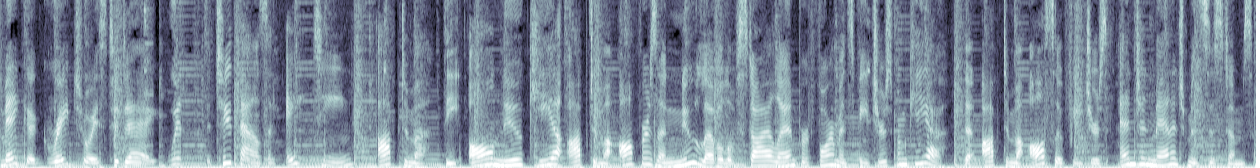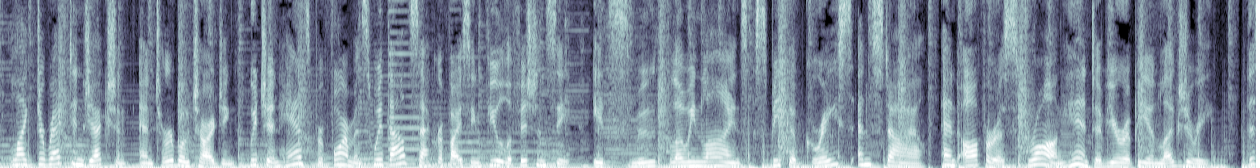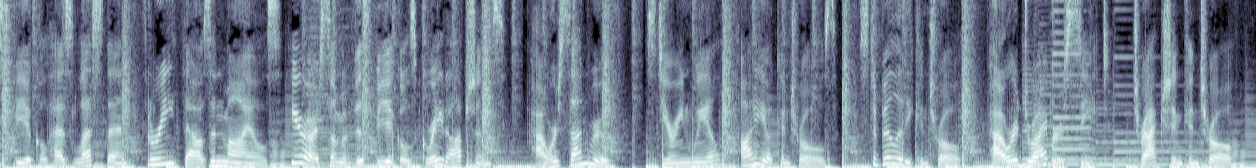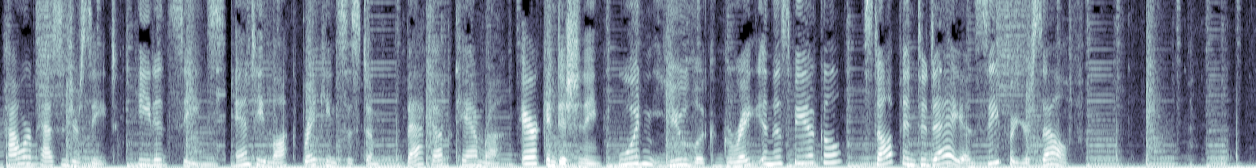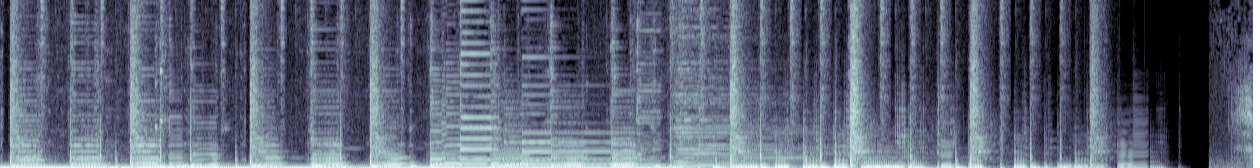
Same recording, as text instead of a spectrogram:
Make a great choice today with the 2018 Optima. The all-new Kia Optima offers a new level of style and performance features from Kia. The Optima also features engine management systems like direct injection and turbocharging, which enhance performance without sacrificing fuel efficiency. Its smooth flowing lines speak of grace and style and offer a strong hint of European luxury. This vehicle has less than 3,000 miles. Here are some of this vehicle's great options. Power sunroof, steering wheel, audio controls, stability control, power driver's seat, traction control, power passenger seat, heated seats, anti-lock braking system, backup camera, air conditioning. Wouldn't you look great in this vehicle? Stop in today and see for yourself.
